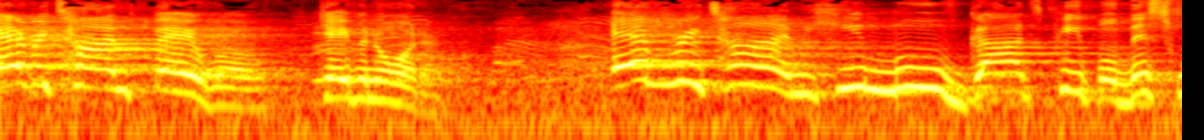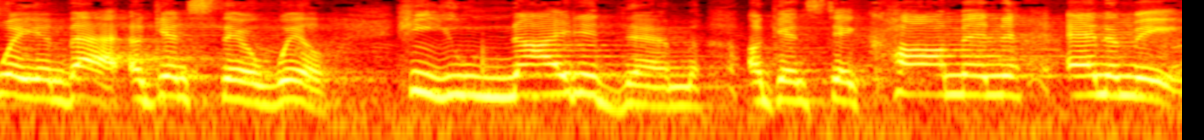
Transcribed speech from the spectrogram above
Every time Pharaoh gave an order, every time he moved God's people this way and that against their will, he united them against a common enemy.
